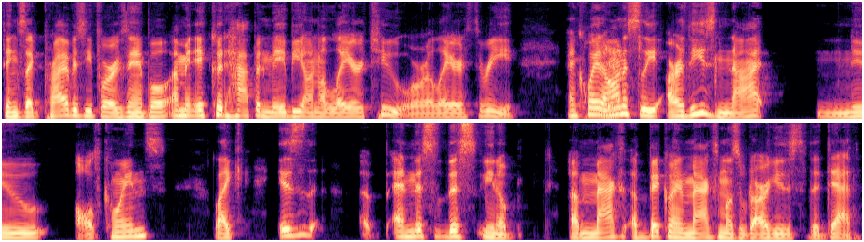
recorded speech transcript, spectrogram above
things like privacy, for example, I mean, it could happen maybe on a layer two or a layer three. And quite Yeah. honestly, are these not new altcoins? Like, is uh, and this this you know a max a Bitcoin maximalist would argue this to the death,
